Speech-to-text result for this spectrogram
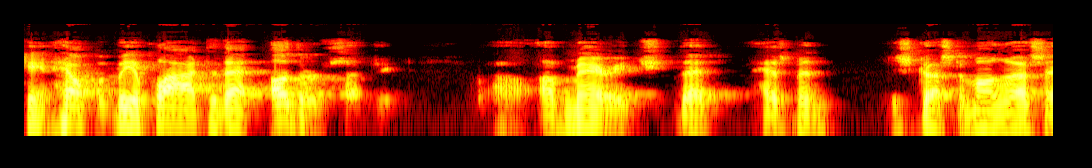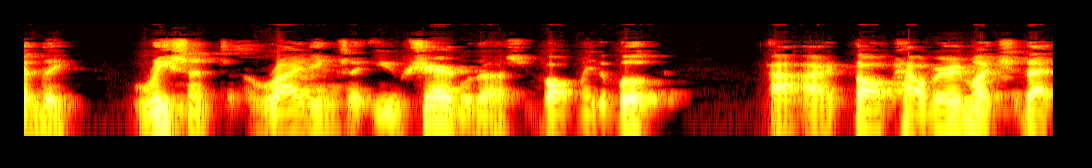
can't help but be applied to that other subject uh, of marriage that has been discussed among us and the recent writings that you shared with us. You bought me the book. I, I thought how very much that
